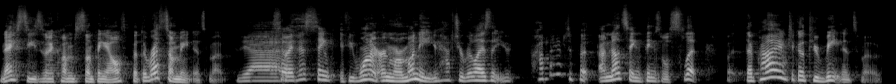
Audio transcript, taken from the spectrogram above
next season, I come to something else, but the rest on maintenance mode. yeah. So I just think if you want to earn more money, you have to realize that you probably have to put, I'm not saying things will slip, but they probably have to go through maintenance mode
